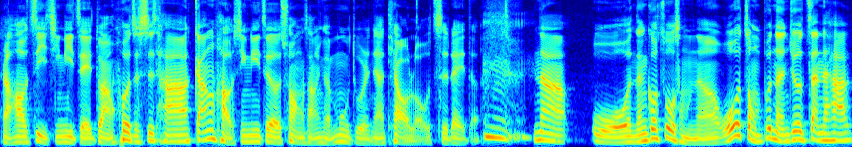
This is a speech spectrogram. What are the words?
然后自己经历这一段，或者是他刚好经历这个创伤，可能目睹人家跳楼之类的，嗯，那。我能够做什么呢？我总不能就站在他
